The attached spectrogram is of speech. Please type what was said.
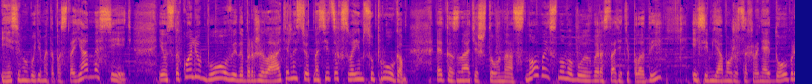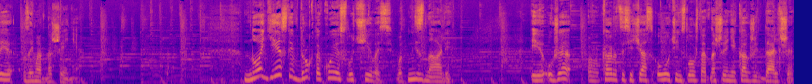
И если мы будем это постоянно сеять, и вот с такой любовью и доброжелательностью относиться к своим супругам, это значит, что у нас снова и снова будут вырастать эти плоды, и семья может сохранять добрые взаимоотношения. Но если вдруг такое случилось, вот не знали, и уже э, кажется сейчас очень сложное отношение, как жить дальше.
